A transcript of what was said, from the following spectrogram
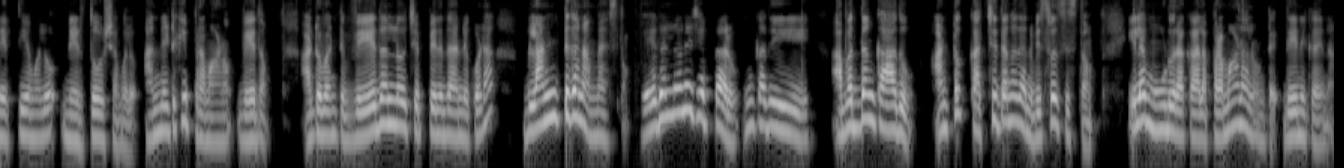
నిత్యములు నిర్దోషములు అన్నిటికీ ప్రమాణం వేదం. అటువంటి వేదంలో చెప్పిన దాన్ని కూడా బ్లంట్గా నమ్మేస్తాం. వేదంలోనే చెప్పారు. ఇంకా అది అబద్ధం కాదు అంటూ ఖచ్చితంగా దాన్ని విశ్వసిస్తాం. ఇలా మూడు రకాల ప్రమాణాలు ఉంటాయి దేనికైనా.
